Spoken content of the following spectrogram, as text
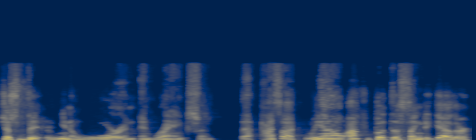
just you know, war and, and ranks. And I thought, well, you know, I can put this thing together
